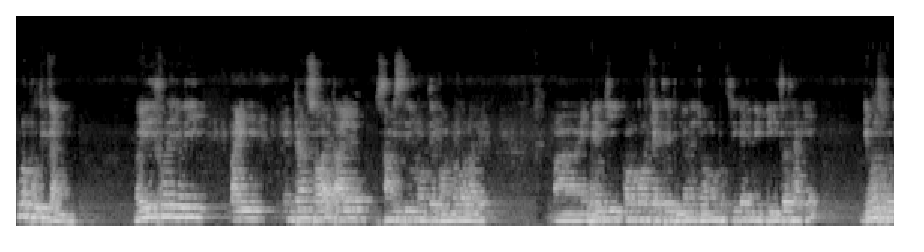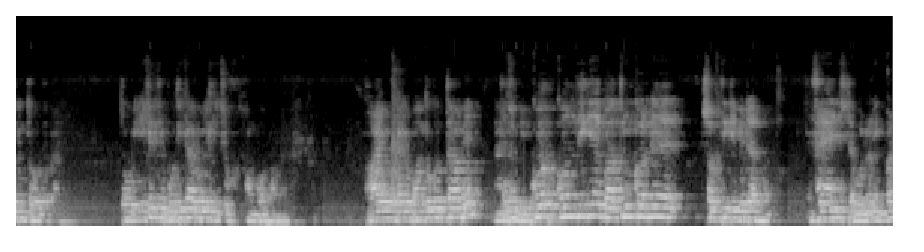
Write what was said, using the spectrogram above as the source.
কোনো প্রতিকার নেই। নৈরিত করে যদি বাড়ির এন্ট্রান্স হয় তাহলে স্বামী স্ত্রীর মধ্যে গণ্ডগোল হবে। বা ইভেন কি কোনো কোনো ক্ষেত্রে দুজনের জন্মপত্রিকা যদি পীড়িত থাকে ডিভোর্স পর্যন্ত হতে পারে। তো এক্ষেত্রে প্রতিকার বলে কিছু সম্ভব হবে হয় ওটাকে বন্ধ করতে হবে তাহলে কোন- দিকে বাথরুম করলে সব থেকে বেটার হয়। সেই হ্যাঁ। জিনিসটা বলুন একবার।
